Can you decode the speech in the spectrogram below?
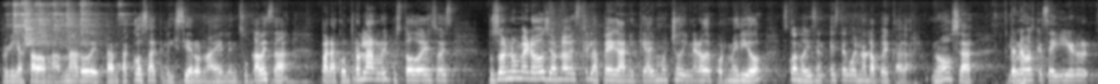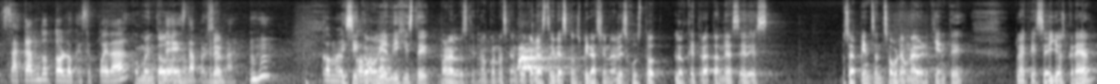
porque ya estaba mamado de tanta cosa que le hicieron a él en su cabeza para controlarlo y pues todo eso es pues son números, ya una vez que la pegan y que hay mucho dinero de por medio, es cuando dicen, este güey no la puede cagar, ¿no? O sea, Claro. tenemos que seguir sacando todo lo que se pueda Como en todo, de ¿no? esta persona. Como, Y sí, como como bien dijiste, para los que no conozcan, creo que las teorías conspiracionales justo lo que tratan de hacer es, o sea, piensan sobre una vertiente, la que se ellos crean,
